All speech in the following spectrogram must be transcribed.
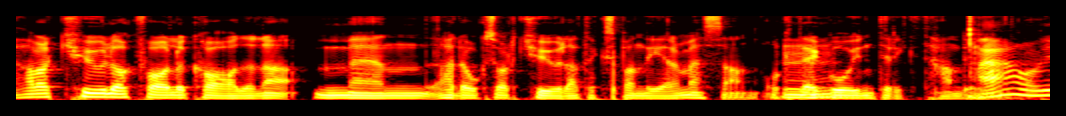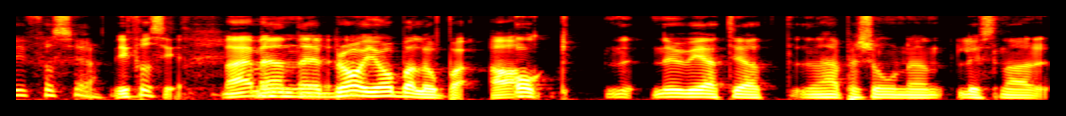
har varit kul att ha kvar lokalerna, men hade också varit kul att expandera mässan. Och det går ju inte riktigt hand i hand. Mm. Ja, vi får se. Vi får se. Nej, Men, eh, bra jobb allihopa. Ja. Och nu vet jag att den här personen lyssnar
